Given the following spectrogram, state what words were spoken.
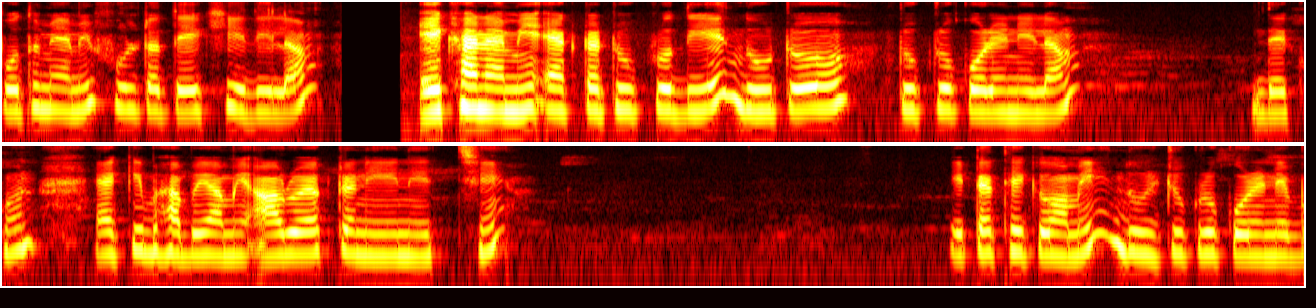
প্রথমে আমি ফুলটা দেখিয়ে দিলাম। এখানে আমি একটা টুকরো দিয়ে দুটো টুকরো করে নিলাম। দেখুন, একইভাবে আমি আরও একটা নিয়ে নিচ্ছি। এটা থেকেও আমি দুই টুকরো করে নেব।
